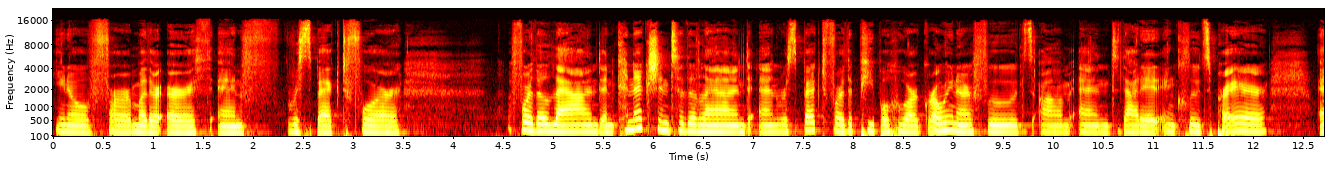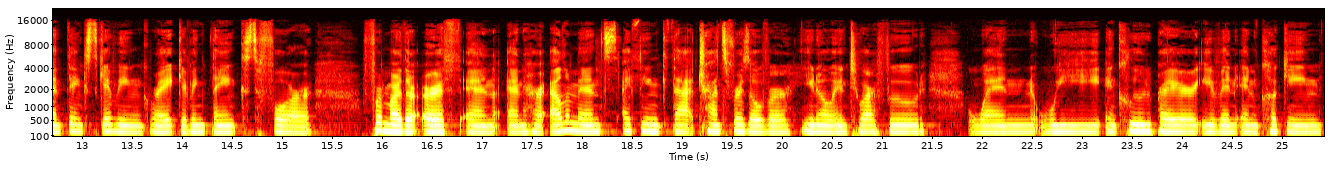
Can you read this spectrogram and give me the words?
you know for mother earth and f- respect for for the land and connection to the land and respect for the people who are growing our foods um, and that it includes prayer and thanksgiving, right? Giving thanks for for Mother Earth and and her elements. I think that transfers over, you know, into our food when we include prayer even in cooking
